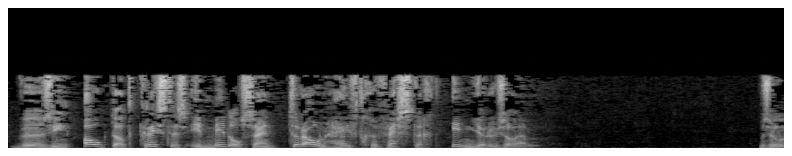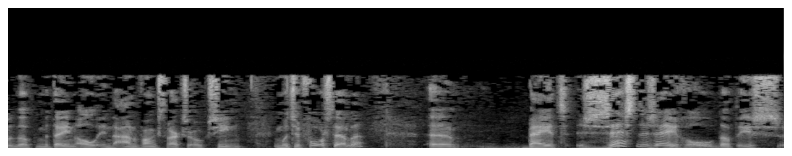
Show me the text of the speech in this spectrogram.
We zien ook dat Christus inmiddels zijn troon heeft gevestigd in Jeruzalem. We zullen dat meteen al in de aanvang straks ook zien. Je moet zich voorstellen, uh, bij het zesde zegel, dat, is,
